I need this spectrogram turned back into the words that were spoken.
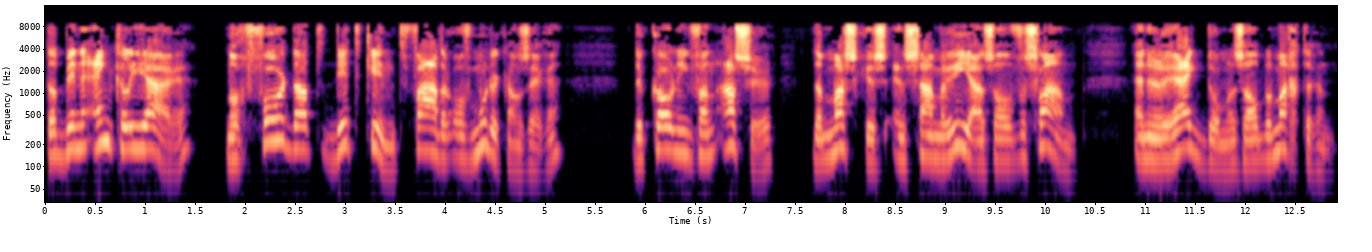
dat binnen enkele jaren, nog voordat dit kind vader of moeder kan zeggen, de koning van Assur Damascus en Samaria zal verslaan en hun rijkdommen zal bemachtigen.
